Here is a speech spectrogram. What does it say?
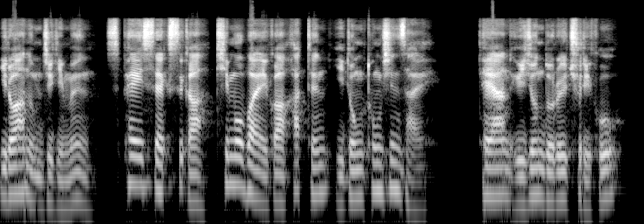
이러한 움직임은 스페이스X가 T모바일과 같은 이동통신사에 대한 의존도를 줄이고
